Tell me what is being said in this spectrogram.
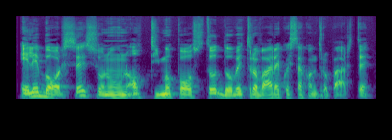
e le borse sono un ottimo posto dove trovare questa controparte.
